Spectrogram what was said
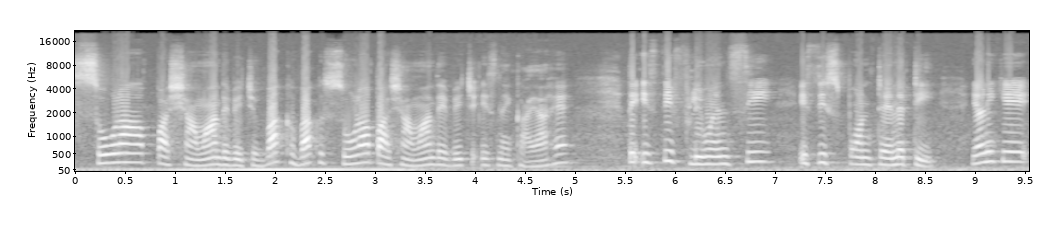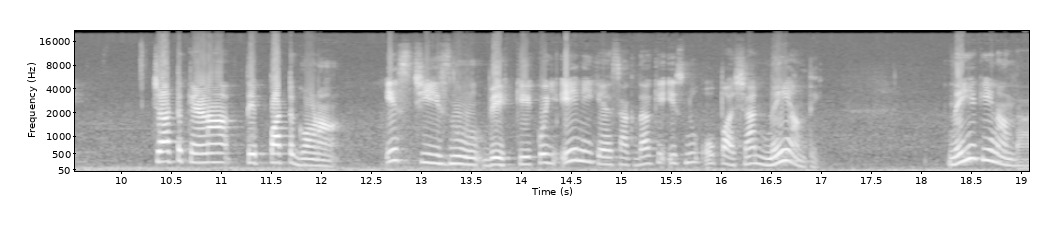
16 ਭਾਸ਼ਾਵਾਂ ਦੇ ਵਿੱਚ, ਵੱਖ-ਵੱਖ 16 ਭਾਸ਼ਾਵਾਂ ਦੇ ਵਿੱਚ ਇਸ ਨੇ ਗਾਇਆ ਹੈ ਤੇ ਇਸ ਦੀ ਫਲੂਐਂਸੀ ਇਸ ਦੀ ਸਪੌਂਟੇਨਿਟੀ ਯਾਨੀ ਕਿ ਚੱਟ ਕਹਿਣਾ ਤੇ ਪੱਟ ਗਾਉਣਾ, ਇਸ ਚੀਜ਼ ਨੂੰ ਵੇਖ ਕੇ ਕੋਈ ਇਹ ਨਹੀਂ ਕਹਿ ਸਕਦਾ ਕਿ ਇਸ ਨੂੰ ਉਹ ਭਾਸ਼ਾ ਨਹੀਂ ਆਉਂਦੀ। ਨਹੀਂ ਯਕੀਨ ਆਉਂਦਾ?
